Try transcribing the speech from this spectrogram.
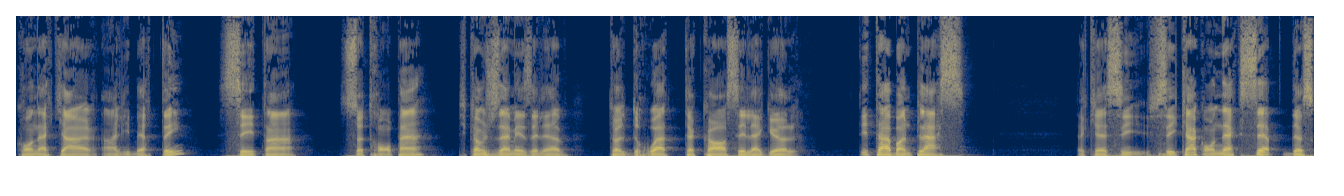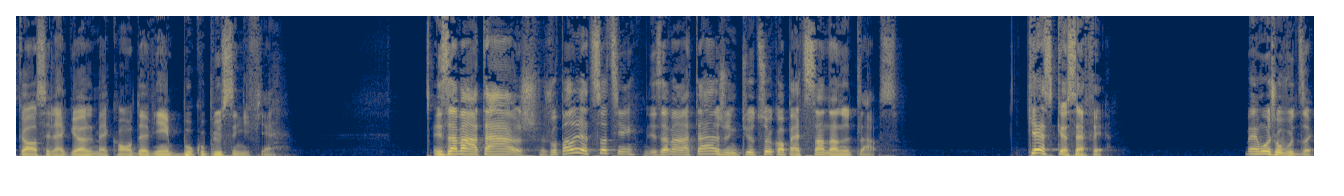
qu'on acquiert en liberté. C'est en se trompant. Puis comme je disais à mes élèves, tu as le droit de te casser la gueule. Tu es à la bonne place. Fait que c'est, quand on accepte de se casser la gueule, mais qu'on devient beaucoup plus signifiant. Les avantages. Je vais vous parler de ça, tiens. Les avantages d'une culture compatissante dans notre classe. Qu'est-ce que ça fait? Ben, moi, je vais vous dire.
